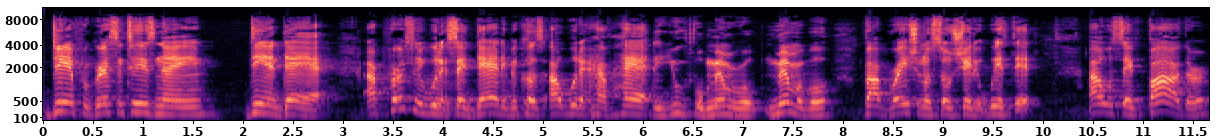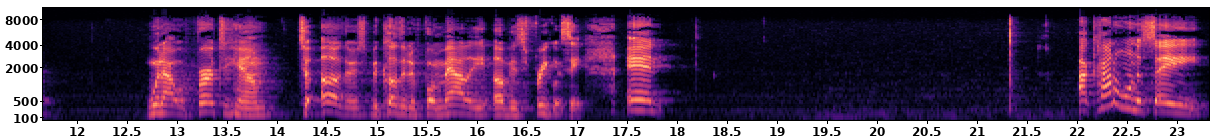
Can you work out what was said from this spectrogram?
then progressing to his name, then dad. I personally wouldn't say daddy because I wouldn't have had the youthful, memorable, memorable vibration associated with it. I would say father when I refer to him to others because of the formality of his frequency. And I kind of want to say,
